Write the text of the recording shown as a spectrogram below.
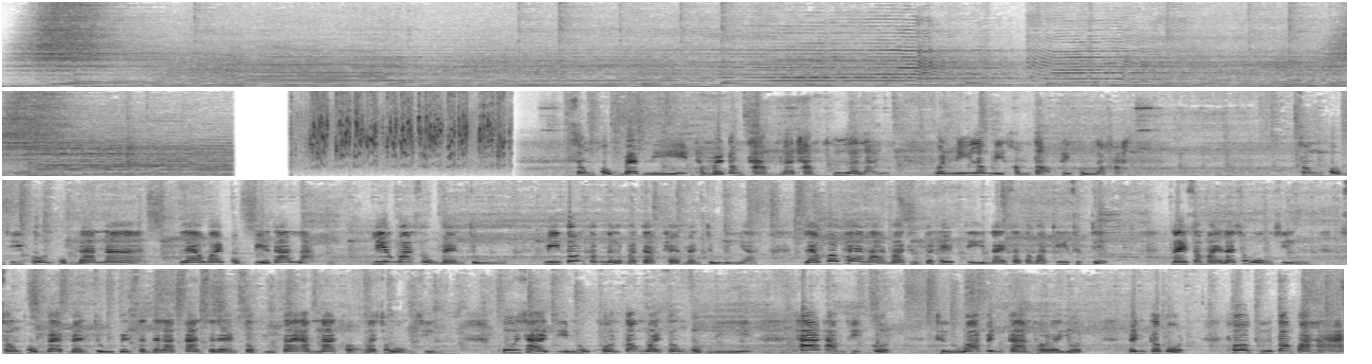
ทรงผมแบบนี้ทำไมต้องทำและทำเพื่ออะไร วันนี้เรามีคำตอบให้คุณแล้วค่ะ ทรงผมที่โกนผมด้านหน้า แล้วไว้ผมเปียด้านหลัง เรียกว่าทรงแมนจู มีต้นกำเนิดมาจากแถบแมนจูเรีย แล้วก็แพร่หลายมาถึงประเทศจีนในศตวรรษที่ 17 ในสมัยราชวงศ์ชิง ทรงผมแบบแมนจูเป็นสัญลักษณ์การแสดงตกอยู่ใต้อำนาจของราชวงศ์ชิง ผู้ชายจีนทุกคนต้องไว้ทรงผมนี้ ถ้าทำผิดกฎถือว่าเป็นการทรยศ เป็นกบฏ โทษคือต้องประหาร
